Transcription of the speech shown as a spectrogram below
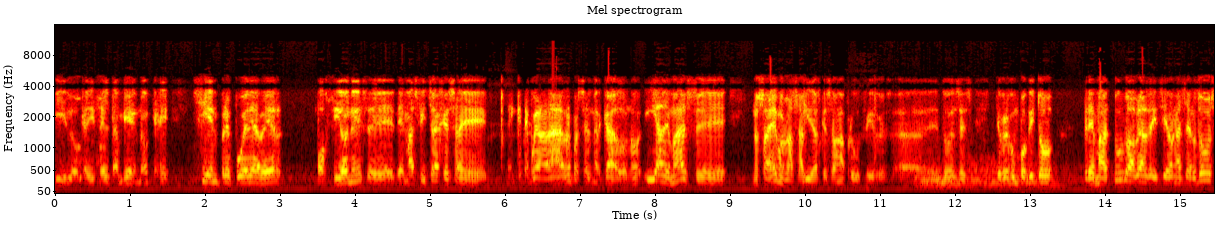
y lo que dice él también, ¿no? Que siempre puede haber opciones eh, de más fichajes eh, en que te pueda dar pues el mercado, ¿no? Y además eh, no sabemos las salidas que se van a producir. entonces, yo creo que un poquito prematuro hablar de si van a ser dos,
